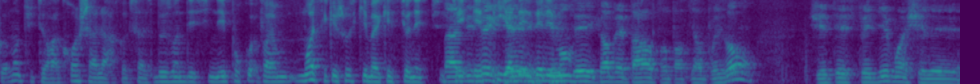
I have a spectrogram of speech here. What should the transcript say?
Comment tu te raccroches à l'art comme ça, ce besoin de dessiner? Pourquoi? Enfin, moi, c'est quelque chose qui m'a questionné. Bah, Est-ce qu'il y a des éléments? Quand mes parents sont partis en prison, j'ai été expédié, moi, chez les...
